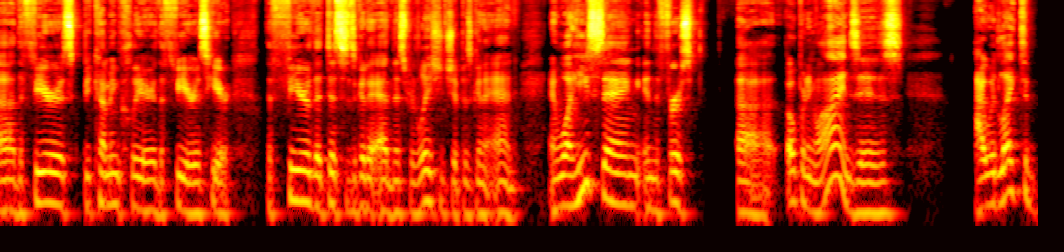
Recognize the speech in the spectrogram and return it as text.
Uh, the fear is becoming clear. The fear is here. The fear that this is going to end, this relationship is going to end. And what he's saying in the first uh, opening lines is, I would like to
